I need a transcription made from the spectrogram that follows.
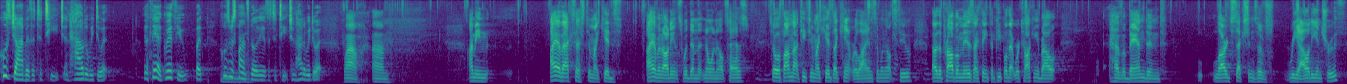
whose job is it to teach, and how do we do it? I think I agree with you, but whose Hmm. responsibility is it to teach, and how do we do it? Wow. Um, I mean, I have access to my kids. I have an audience with them that no one else has. So if I'm not teaching my kids, I can't rely on someone else to. Uh, the problem is, I think the people that we're talking about have abandoned large sections of reality and truth.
